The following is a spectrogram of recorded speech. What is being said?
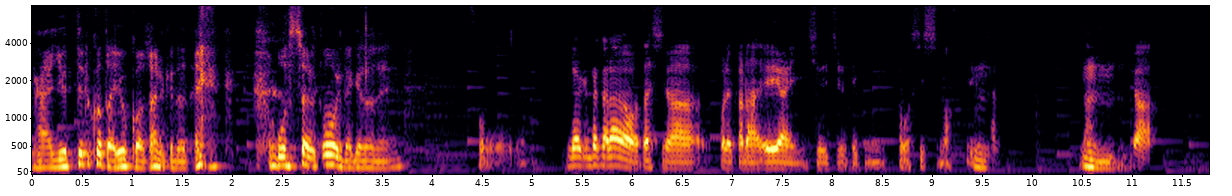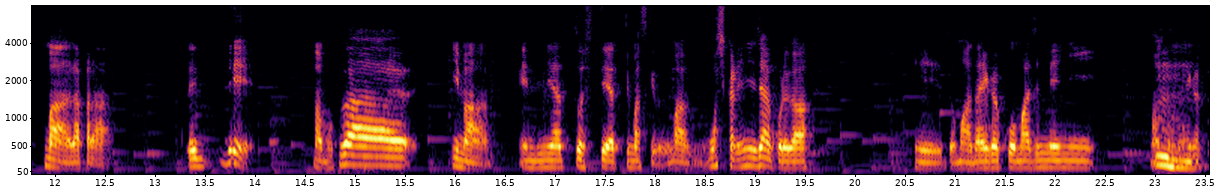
うん。あ言ってることはよくわかるけどね。おっしゃる通りだけどね。そう。だだから私はこれから AI に集中的に投資しますっていう感じうなんん。が、まあだから、で、でまあ僕が今エンジニアとしてやってますけど、まあもし仮にじゃあこれが、えっ、とまあ大学を真面目に、まあうん。大学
